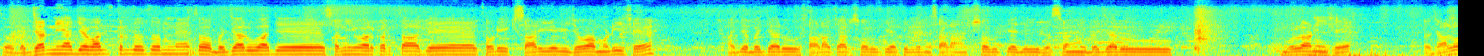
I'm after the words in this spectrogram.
તો બજારની આજે વાત કરી દઉં તમને તો બજારો આજે શનિવાર કરતાં આજે થોડીક સારી એવી જોવા મળી છે. આજે બજારો સાડા ચારસો રૂપિયાથી લઈને સાડા આઠસો રૂપિયા જેવી લસણની બજારું બોલાણી છે. તો ચાલો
